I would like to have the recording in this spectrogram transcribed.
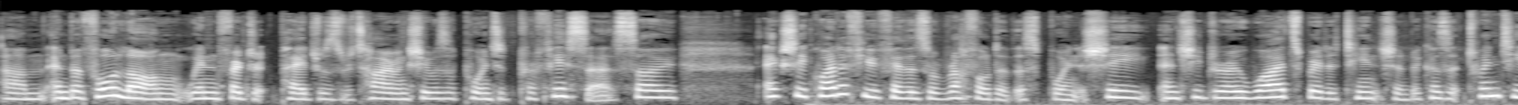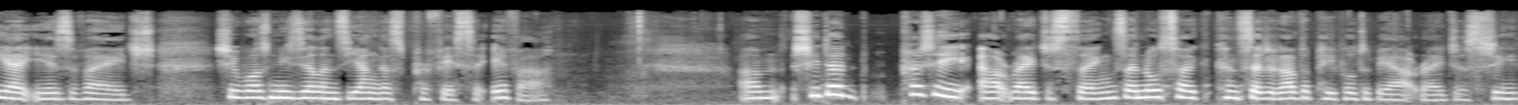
Um, and before long, when Frederick Page was retiring, she was appointed professor. So, actually, quite a few feathers were ruffled at this point. She and she drew widespread attention because at 28 years of age, she was New Zealand's youngest professor ever. Um, she did pretty outrageous things and also considered other people to be outrageous. She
